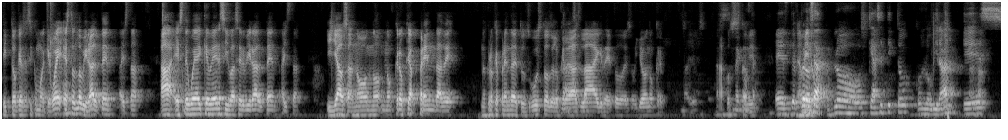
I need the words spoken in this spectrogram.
TikTok es así como de que, güey, esto es lo viral, ten, ahí está. Ah, este güey hay que ver si va a ser viral, ten, ahí está. Y ya, o sea, no, no, no creo que aprenda de, no creo que aprenda de tus gustos, de lo que le das like, de todo eso. Yo no creo. Ah, pues está bien. Este, pero, o no. sea, lo que hace TikTok con lo viral es.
